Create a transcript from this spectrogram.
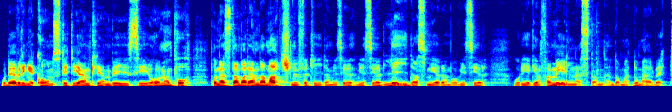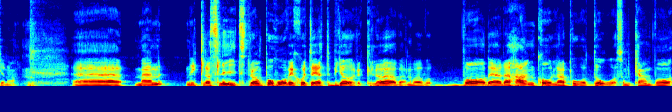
Och det är väl inget konstigt egentligen. Vi ser ju honom på, på nästan varenda match nu för tiden. Vi ser, vi ser Lidas mer än vad vi ser vår egen familj nästan de, de här veckorna. Eh, men Niklas Lidström på HV71 Björklöven. Vad, vad är det han kollar på då som kan vara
